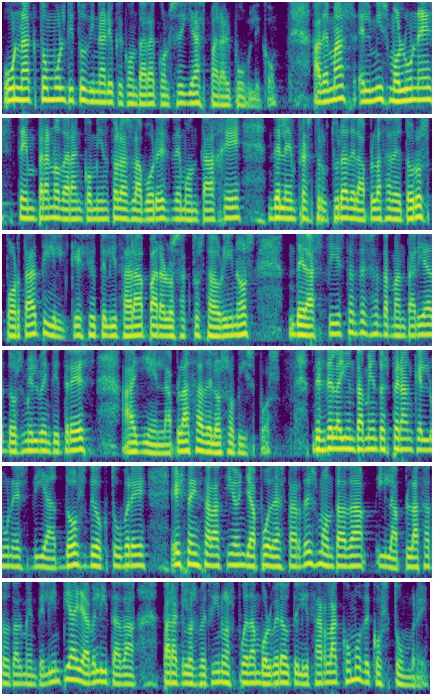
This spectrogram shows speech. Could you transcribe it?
un acto multitudinario que contará con sillas para el público. Además, el mismo lunes temprano darán comienzo las labores de montaje de la infraestructura de la Plaza de Toros portátil que se utilizará para los actos taurinos de las fiestas de Santa Pantaria 2023 allí en la Plaza de los Obispos. Desde el ayuntamiento esperan que el lunes día 2 de octubre esta instalación ya pueda estar desmontada y la plaza totalmente limpia y habilitada para que los vecinos puedan volver a utilizarla como de costumbre.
